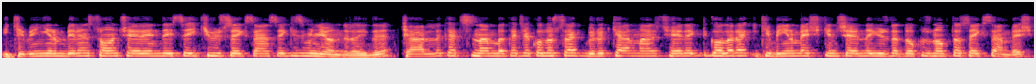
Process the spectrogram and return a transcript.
2021'in son çeyreğinde ise 288 milyon liraydı. Karlılık açısından bakacak olursak brüt kar marjı çeyreklik olarak 2025 ikinci çeyreğinde %9.85,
